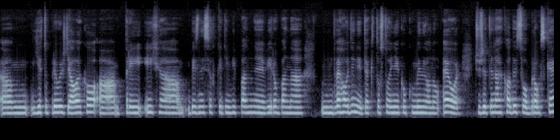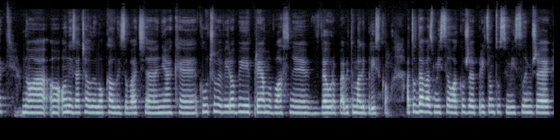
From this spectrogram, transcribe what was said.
um, je to príliš ďaleko a pri ich uh, biznisoch, keď im vypadne výroba na dve hodiny, tak to stojí niekoľko miliónov eur. Čiže tie náklady sú obrovské. No a o, oni začali lokalizovať e, nejaké kľúčové výroby priamo vlastne v Európe, aby to mali blízko. A to dáva zmysel, akože pri tomto si myslím, že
